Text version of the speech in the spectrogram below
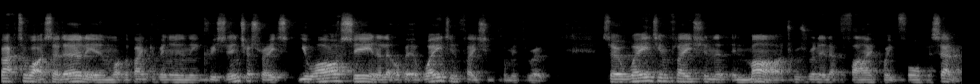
back to what I said earlier and what the Bank of England increasing interest rates, you are seeing a little bit of wage inflation coming through. So wage inflation in March was running at 5.4%.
